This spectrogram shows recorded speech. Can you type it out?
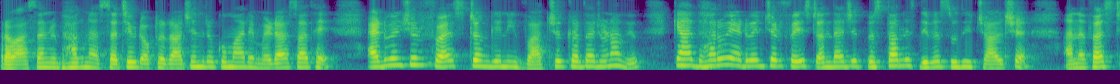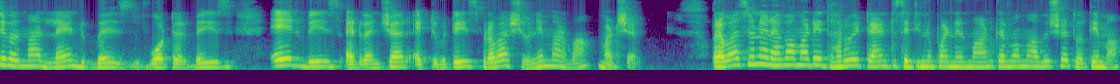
પ્રવાસન વિભાગના સચિવ ડોક્ટર રાજેન્દ્ર કુમારે મેળા સાથે એડવેન્ચર ફેસ્ટ અંગેની વાતચીત કરતા જણાવ્યું કે આ ધારોઈ એડવેન્ચર ફેસ્ટ અંદાજિત પિસ્તાલીસ દિવસ સુધી ચાલશે અને ફેસ્ટિવલમાં land base, water base, air base adventure activities પ્રવાસીઓને માણવા મળશે. પ્રવાસીઓને રહેવા માટે ધરોઈ ટેન્ટ સિટીનું પણ નિર્માણ કરવામાં આવ્યું છે, તો તેમાં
